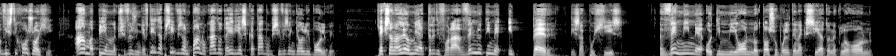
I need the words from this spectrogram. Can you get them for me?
Δυστυχώς όχι. Άμα πήγαιναν να ψηφίσουν και αυτοί, θα ψήφισαν πάνω κάτω τα ίδια σκατά που ψήφισαν και όλοι οι υπόλοιποι. Και ξαναλέω μία τρίτη φορά, δεν είναι ότι είμαι υπέρ της αποχής, δεν είναι ότι μειώνω τόσο πολύ την αξία των εκλογών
